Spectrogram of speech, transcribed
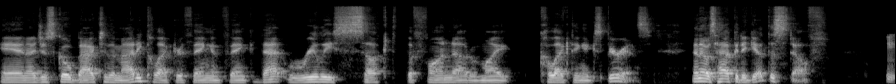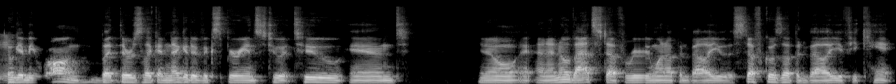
And I just go back to the Matty collector thing and think that really sucked the fun out of my collecting experience. And I was happy to get the stuff. Mm-hmm. Don't get me wrong, but there's like a negative experience to it too. And, you know, and I know that stuff really went up in value. The stuff goes up in value if you can't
